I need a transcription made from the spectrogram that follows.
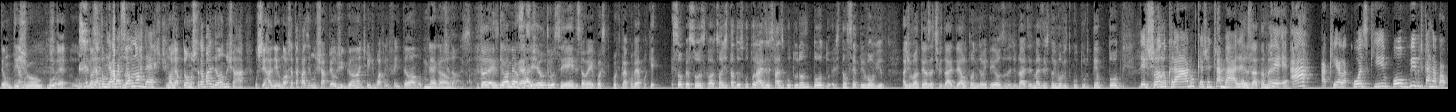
Tem um tema. Que show. Que o, é, o, nós já estamos vai ser o Nordeste. Nós já estamos trabalhando já, o serralheiro nosso já está fazendo um chapéu gigante que a gente bota enfeitando. Legal. legal. Então, tem então, uma mensagem. Assim, eu trouxe eles também, porque, porque na conversa, porque são pessoas, Claudio, são agitadores culturais, eles fazem cultura o ano todo, eles estão sempre envolvidos. A Giovana tem as atividades dela, o Toninho também tem outras atividades dele, mas eles estão envolvidos com cultura o tempo todo. Deixando então, claro que a gente trabalha. Exatamente. Porque há aquela coisa que o povo vive de carnaval.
